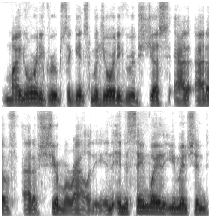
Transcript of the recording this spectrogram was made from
minority groups against majority groups just out, out of out of sheer morality. In, in the same way that you mentioned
